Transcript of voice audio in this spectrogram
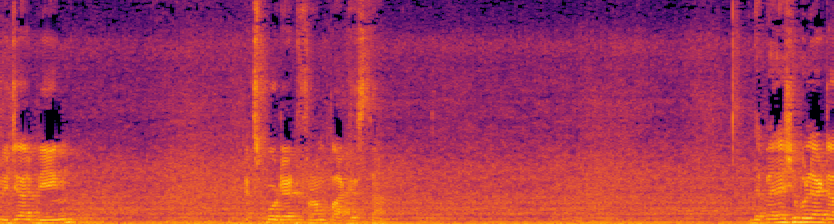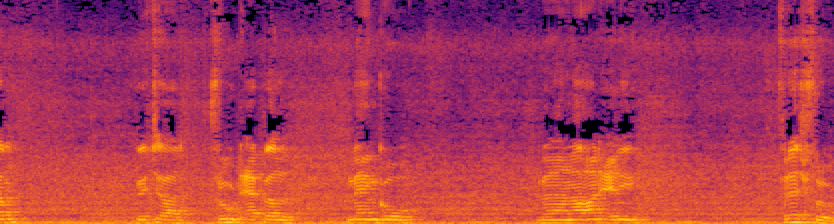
which are being exported from Pakistan. The perishable item which are fruit, apple, mango, banana and any fresh fruit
